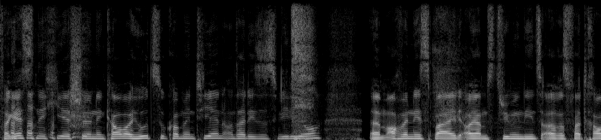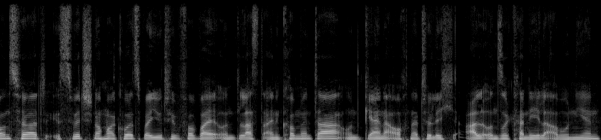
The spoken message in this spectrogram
Vergesst nicht, hier schön den Cowboy-Hut zu kommentieren unter dieses Video. Ähm, auch wenn ihr es bei eurem Streamingdienst eures Vertrauens hört, switcht nochmal kurz bei YouTube vorbei und lasst einen Kommentar und gerne auch natürlich all unsere Kanäle abonnieren.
